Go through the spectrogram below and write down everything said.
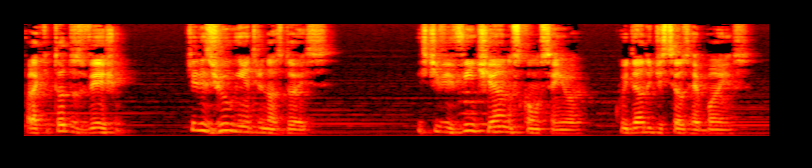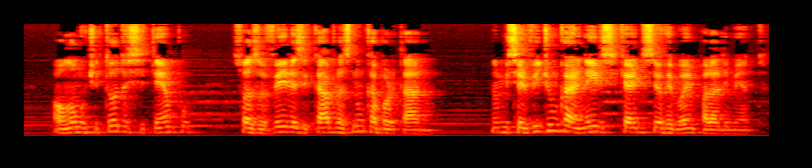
para que todos vejam, que eles julguem entre nós dois. Estive vinte anos com o Senhor, cuidando de seus rebanhos. Ao longo de todo esse tempo, suas ovelhas e cabras nunca abortaram. Não me servi de um carneiro sequer de seu rebanho para alimento.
